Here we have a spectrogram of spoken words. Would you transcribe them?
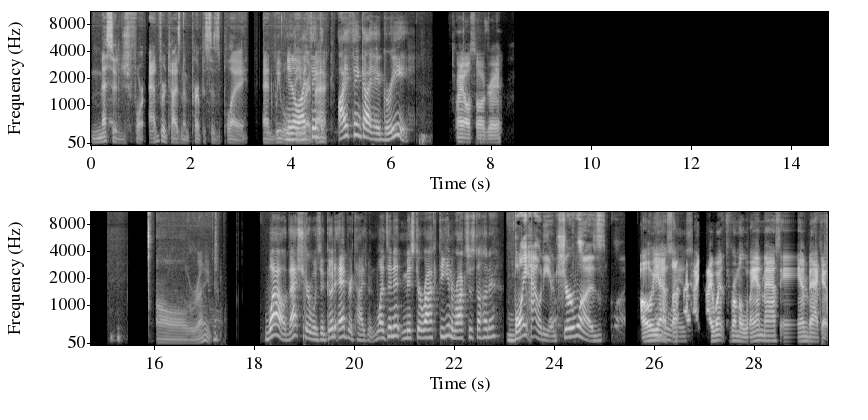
message for advertisement purposes play, and we will You know, be I think back. I think I agree. I also agree. All right. Wow, that sure was a good advertisement, wasn't it, Mr. Rock D and Roxas the Hunter? Boy, howdy, it sure was. Oh yes, I, I, I went from a landmass and back at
